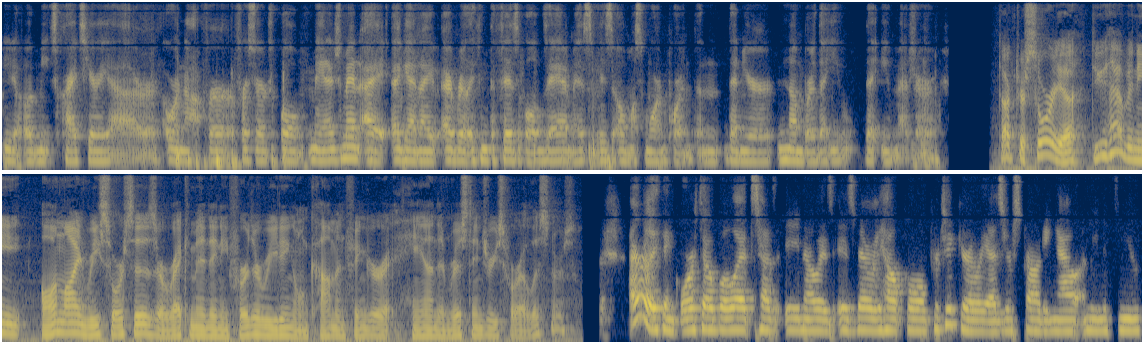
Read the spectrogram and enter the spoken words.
you know it meets criteria or or not for for surgical management i again i, I really think the physical exam is is almost more important than than your number that you that you measure. Dr soria do you have any online resources or recommend any further reading on common finger hand and wrist injuries for our listeners? I really think ortho bullets has you know is is very helpful, particularly as you're starting out. I mean, if you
